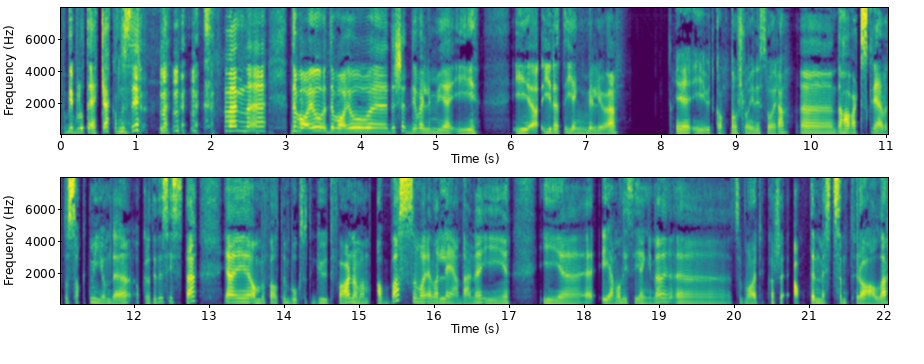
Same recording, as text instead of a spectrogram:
på biblioteket, kan du si. Men, men eh, det var jo Det var jo eh, Det skjedde jo veldig mye i, i, i dette gjengmiljøet. I, utkanten av Oslo i disse åra. Eh, Det har vært skrevet og sagt mye om det akkurat i det siste. Jeg anbefalte en bok som heter Gudfaren, av han Abbas, som var en av lederne i, i eh, en av disse gjengene. eh, Som var kanskje ja, den mest sentrale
